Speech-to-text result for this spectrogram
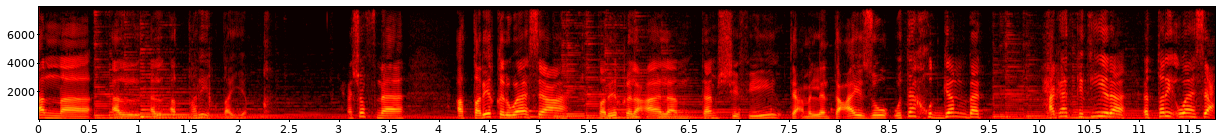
ال- الطريق ضيق؟ إحنا شفنا الطريق الواسع طريق العالم تمشي فيه وتعمل اللي أنت عايزه وتاخد جنبك حاجات كتيرة. الطريق واسع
